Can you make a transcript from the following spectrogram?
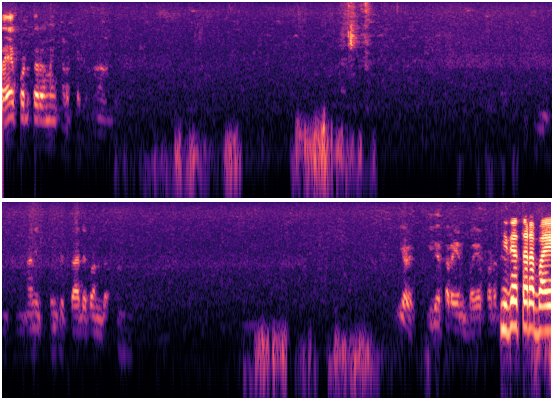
ಭಯ ಪಡ್ತಾರ ನನಗೆ ಅಲ್ಲಿ ಬಂದ. ಇದೇ ತರ ಏನು ಭಯ ಇದೇ ತರ ಭಯ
